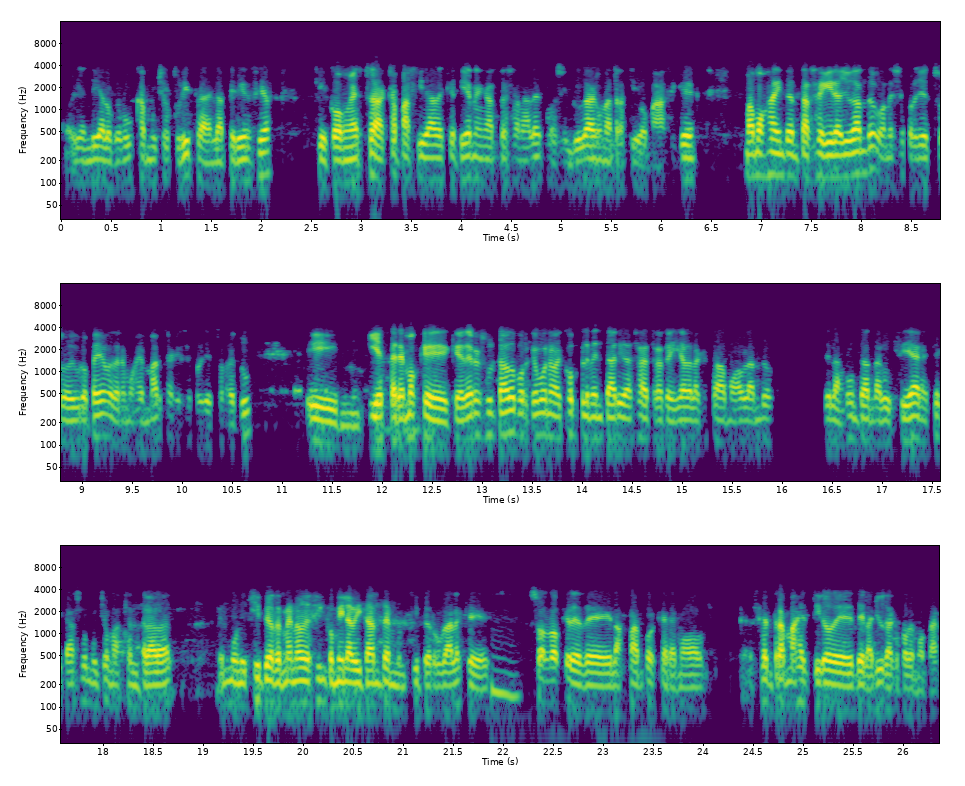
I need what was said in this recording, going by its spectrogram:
Hoy en día lo que buscan muchos turistas es la experiencia que con estas capacidades que tienen artesanales, pues sin duda es un atractivo más. Así que vamos a intentar seguir ayudando con ese proyecto europeo que tenemos en marcha, que es el proyecto RETU, y, esperemos que, que dé resultado porque bueno es complementario a esa estrategia de la que estábamos hablando de la Junta de Andalucía, en este caso mucho más centrada en municipios de menos de 5.000 habitantes, municipios rurales, que mm. son los que desde las FAN pues, queremos centrar más el tiro de, la ayuda que podemos dar.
